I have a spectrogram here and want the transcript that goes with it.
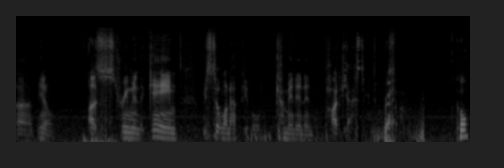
uh, you know us streaming the game. We still want to have people coming in and podcasting. Right. So Cool.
